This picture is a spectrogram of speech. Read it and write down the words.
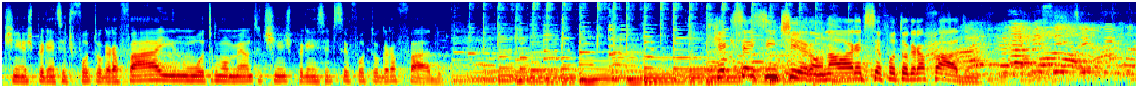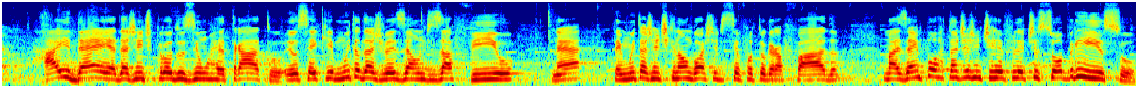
tinha a experiência de fotografar e num outro momento tinha a experiência de ser fotografado. O que, que vocês sentiram na hora de ser fotografado? A ideia da gente produzir um retrato, eu sei que muitas das vezes é um desafio, né? Tem muita gente que não gosta de ser fotografada, mas é importante a gente refletir sobre isso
